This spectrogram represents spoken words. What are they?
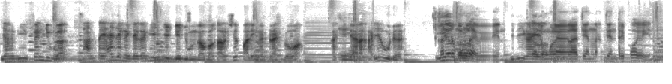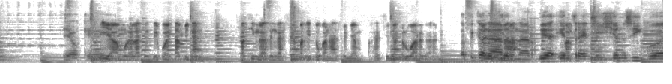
yang defense juga santai aja ngejaga dia. Dia, dia juga nggak bakal shoot paling ngedrive doang. Kasih Iya. jarak aja udah. Kan Iya udah kalau mulai Win. Jadi kayak udah mulai latihan-latihan three point. Ya oke. iya mulai latihan three point. Tapi kan pasti nggak nggak secepat itu kan hasilnya hasilnya keluar kan. Tapi kalau benar dia, benar. dia in transition sih gue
